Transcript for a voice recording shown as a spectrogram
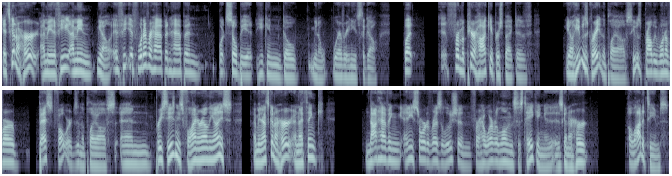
it's gonna hurt. I mean, if he, I mean, you know, if he, if whatever happened happened, what so be it. He can go, you know, wherever he needs to go. But uh, from a pure hockey perspective, you know, he was great in the playoffs. He was probably one of our best forwards in the playoffs, and preseason he's flying around the ice. I mean, that's gonna hurt, and I think not having any sort of resolution for however long this is taking is going to hurt a lot of teams.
